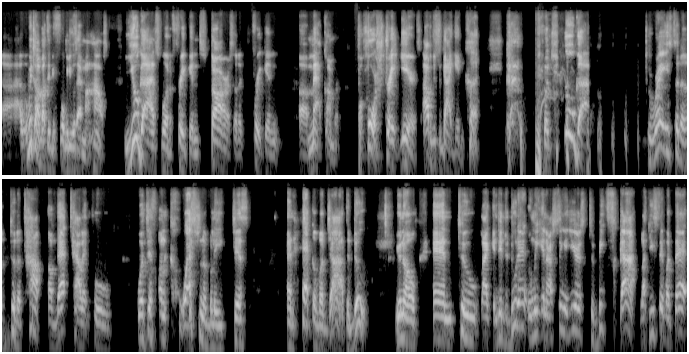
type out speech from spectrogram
Uh, we talked about this before when you was at my house. You guys were the freaking stars of the freaking uh, Macomber for four straight years. I was just a guy getting cut. but you guys to raise to the to the top of that talent pool was just unquestionably just a heck of a job to do, you know, and to like and then to do that when we in our senior years to beat Scott, like you said, with that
